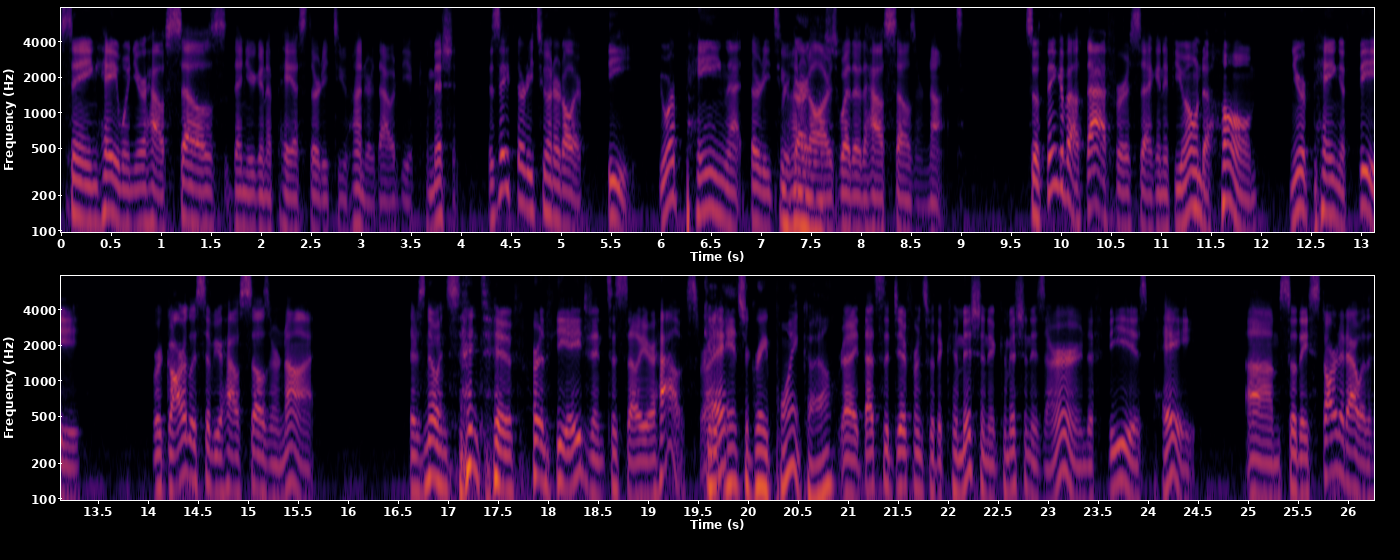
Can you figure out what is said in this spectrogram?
saying, "Hey, when your house sells, then you're going to pay us 3200." That would be a commission. This is a $3200 fee. You're paying that $3200 Regardless. whether the house sells or not. So think about that for a second. If you owned a home and you're paying a fee, regardless of your house sells or not, there's no incentive for the agent to sell your house, right? It's a great point, Kyle. Right. That's the difference with a commission. A commission is earned, a fee is paid. Um, so they started out with a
